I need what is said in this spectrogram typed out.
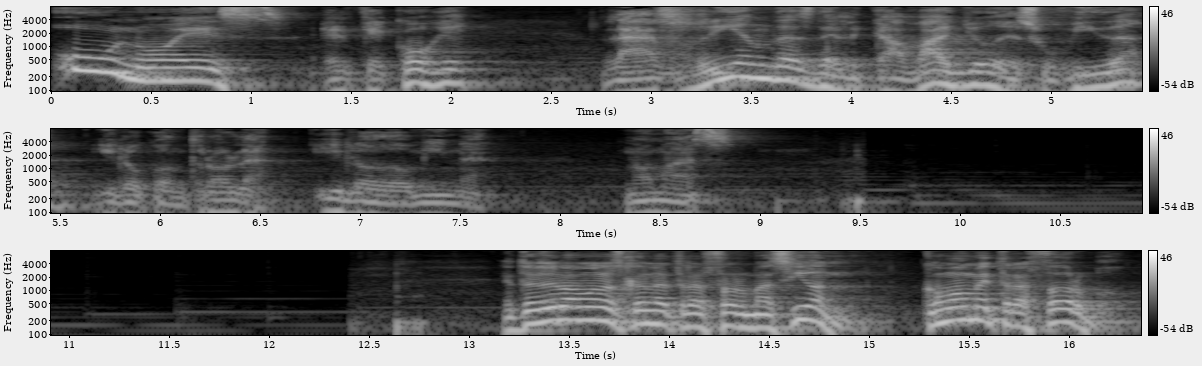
uno es el que coge las riendas del caballo de su vida y lo controla y lo domina, no más. Entonces vámonos con la transformación. ¿Cómo me transformo?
